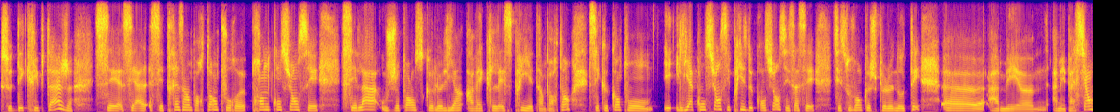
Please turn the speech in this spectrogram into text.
ce décryptage, c'est très important pour euh, prendre conscience. Et c'est là où je pense que le lien avec l'esprit est important. C'est que quand on, il y a conscience et prise de conscience, et ça, c'est souvent que je peux le noter euh, à mes euh, à mes patients.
